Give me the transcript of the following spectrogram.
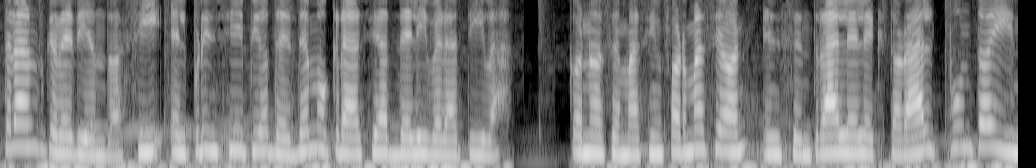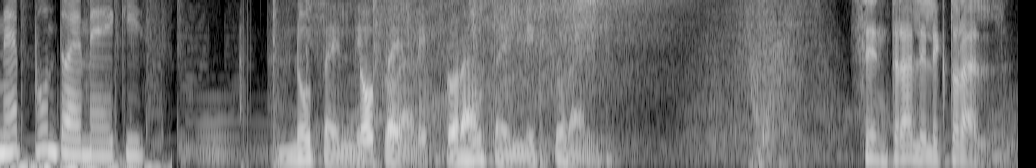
transgrediendo así el principio de democracia deliberativa. Conoce más información en centralelectoral.ine.mx. Nota electoral. Nota electoral. Nota electoral. Central Electoral.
